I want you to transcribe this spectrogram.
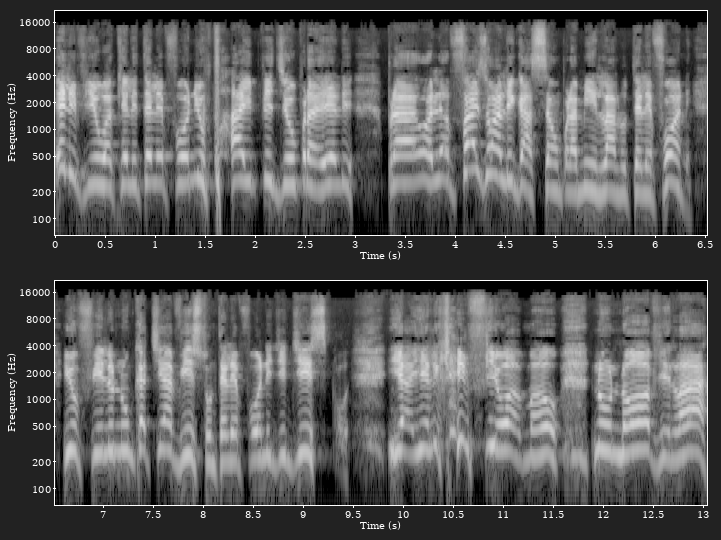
ele viu aquele telefone e o pai pediu para ele para olha, faz uma ligação para mim lá no telefone. E o filho nunca tinha visto um telefone de disco. E aí ele que enfiou a mão no 9 lá.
